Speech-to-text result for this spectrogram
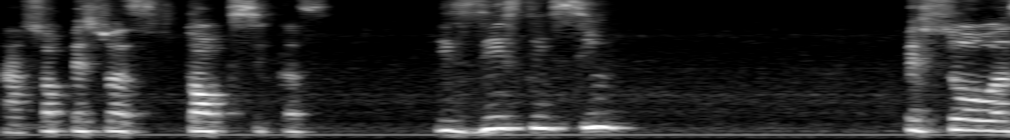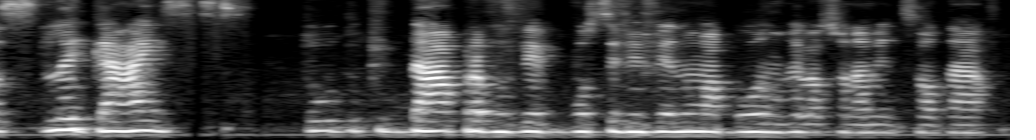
tá? só pessoas tóxicas. Existem, sim, pessoas legais, tudo que dá para você viver numa boa, num relacionamento saudável.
